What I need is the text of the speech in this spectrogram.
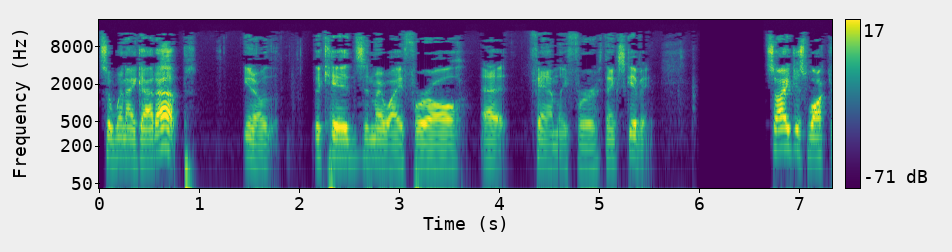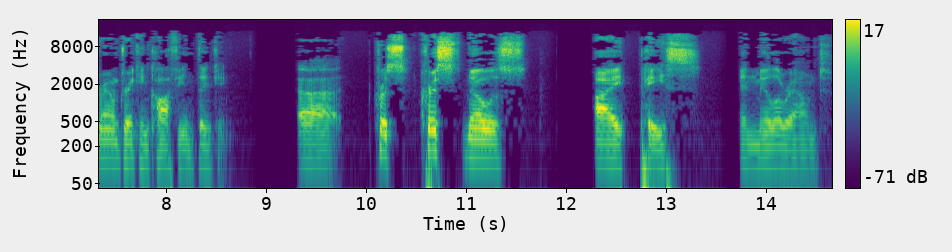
so when I got up, you know, the kids and my wife were all at family for Thanksgiving. So I just walked around drinking coffee and thinking. Uh, Chris Chris knows I pace and mill around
